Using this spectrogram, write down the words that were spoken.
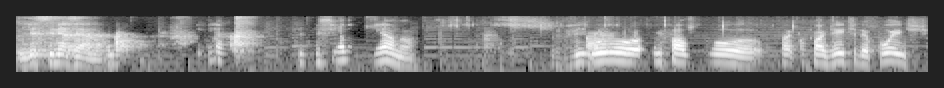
Licínia Zena. Luciano Pequeno virou e falou pra, com a gente depois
